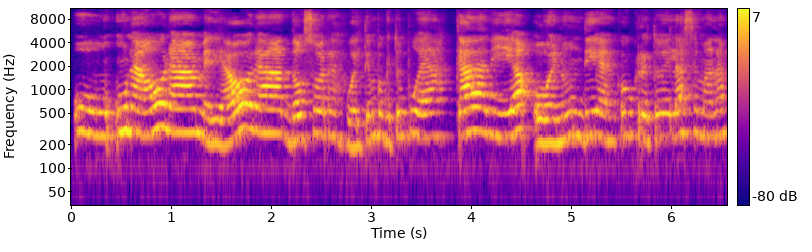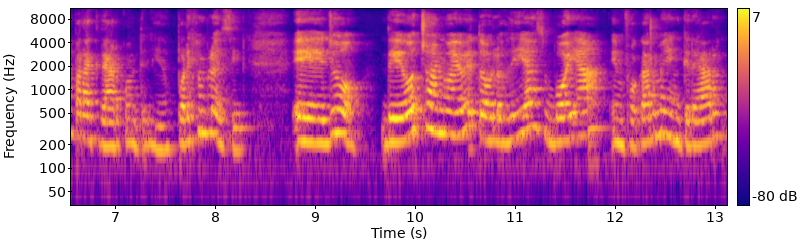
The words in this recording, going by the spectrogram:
una hora, media hora, dos horas o el tiempo que tú puedas cada día o en un día en concreto de la semana para crear contenido. Por ejemplo, decir, eh, yo de 8 a 9 todos los días voy a enfocarme en crear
